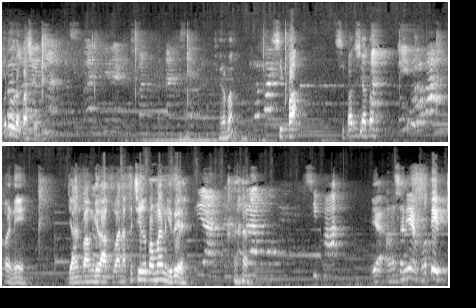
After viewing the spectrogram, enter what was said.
Udah udah pas ya siapa? Sipa Sipa itu siapa? Oh ini jangan panggil aku anak kecil paman gitu ya? Iya si Pak. Ya alasannya motif.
